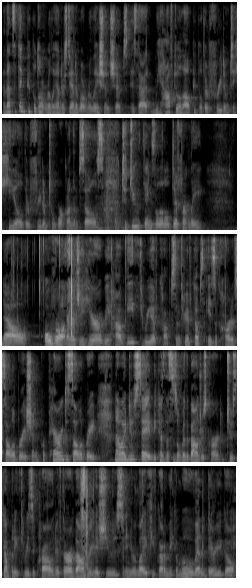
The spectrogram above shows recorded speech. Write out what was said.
And that's the thing people don't really understand about relationships is that we have to allow people their freedom to heal, their freedom to work on themselves, to do things a little differently. Now, overall energy here, we have the Three of Cups. And Three of Cups is a card of celebration, preparing to celebrate. Now, I do say, because this is over the boundaries card, two's company, three's a crowd. If there are boundary issues in your life, you've got to make a move, and there you go.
